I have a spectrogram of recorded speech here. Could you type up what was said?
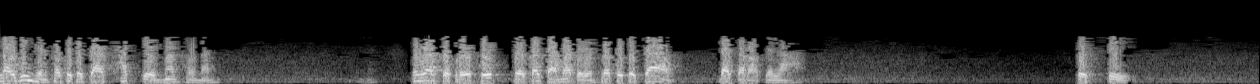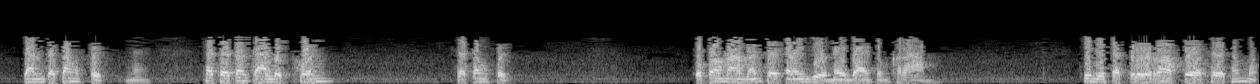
เรายิ่งเห็นพระพุทธเจ้าชัดเจนมากเท่านั้นไม่ว่าสุขหรือทุกข์เธอก็สามารถเห็นพระพุทธเจ้าได้ตลอดเวลาฝึกสิจำจะต้องฝึกนะ ถ้าเธอต้องการหลุดพ้นเธอต้องฝึกอุปมาเหมือนเธอกำลังอยู่ในแดนสงคราม ที่มีศัตรูรอบตัวเธอทั้งหมด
